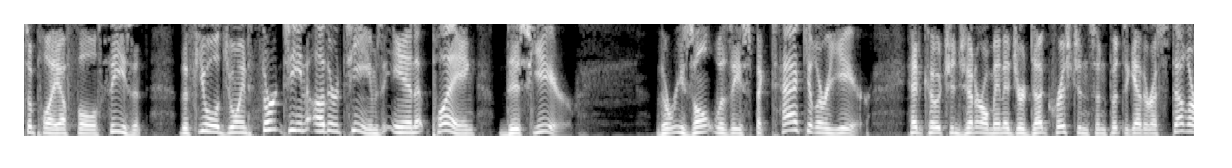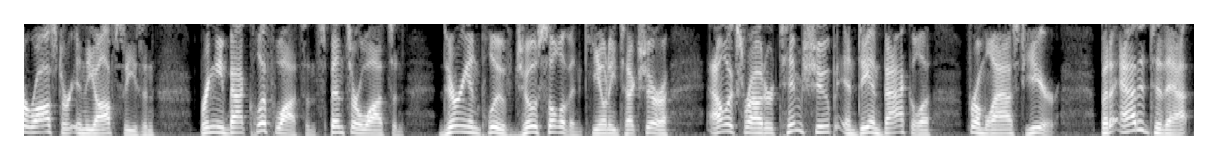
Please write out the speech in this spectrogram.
to play a full season. The Fuel joined 13 other teams in playing this year. The result was a spectacular year. Head coach and general manager Doug Christiansen put together a stellar roster in the offseason, bringing back Cliff Watson, Spencer Watson, Darian Plouffe, Joe Sullivan, Keoni Texeira, Alex Rauter, Tim Shoup, and Dan Bakala from last year. But added to that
